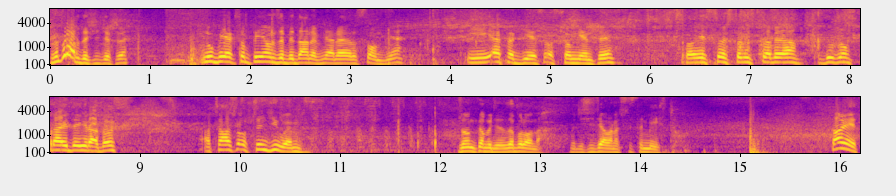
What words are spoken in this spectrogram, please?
Naprawdę się cieszę. Lubię jak są pieniądze wydane w miarę rozsądnie i efekt jest osiągnięty. To jest coś, co mi sprawia dużą frajdę i radość, a czas oszczędziłem. Żonka będzie zadowolona, będzie siedziała na czystym miejscu. Koniec.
